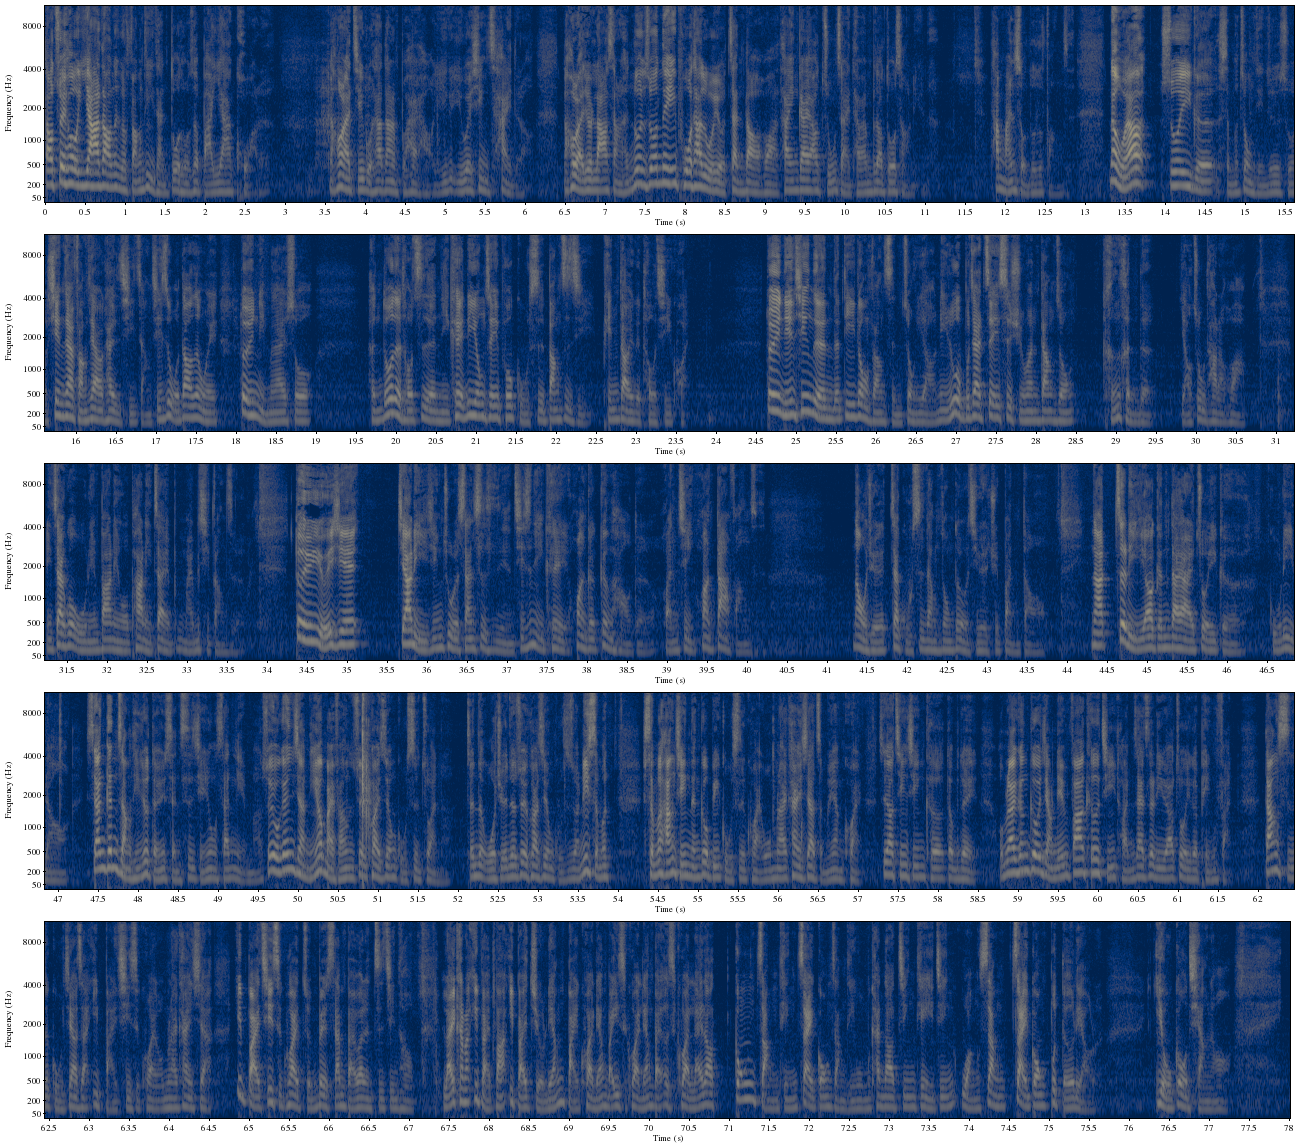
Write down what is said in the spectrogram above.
到最后压到那个房地产多头的时候，把他压垮了。那后来结果他当然不太好，一个一位姓蔡的，那后来就拉上了。很多人说那一波他如果有占到的话，他应该要主宰台湾不知道多少年了。他满手都是房子。那我要说一个什么重点，就是说现在房价要开始起涨。其实我倒认为，对于你们来说，很多的投资人，你可以利用这一波股市帮自己拼到一个投期款。对于年轻人的第一栋房子很重要。你如果不在这一次循环当中狠狠的咬住它的话，你再过五年八年，我怕你再也买不起房子了。对于有一些家里已经住了三四十年，其实你可以换个更好的环境，换大房子。那我觉得在股市当中都有机会去办到。那这里要跟大家来做一个鼓励了哦，三根涨停就等于省吃俭用三年嘛。所以我跟你讲，你要买房子最快是用股市赚了。真的，我觉得最快是用股市赚。你什么什么行情能够比股市快？我们来看一下怎么样快。这叫金星科，对不对？我们来跟各位讲，联发科集团在这里要做一个平反。当时的股价在一百七十块，我们来看一下，一百七十块准备三百万的资金哈，来看到一百八、一百九、两百块、两百一十块、两百二十块，来到攻涨停再攻涨停。我们看到今天已经往上再攻不得了了，有够强了哦！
